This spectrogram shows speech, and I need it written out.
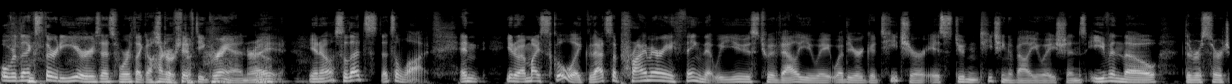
over the next 30 years, that's worth like 150 grand, right? Yeah. You know, so that's that's a lot. And you know, at my school, like that's the primary thing that we use to evaluate whether you're a good teacher is student teaching evaluations, even though the research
